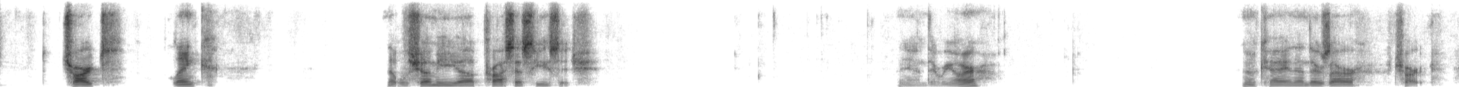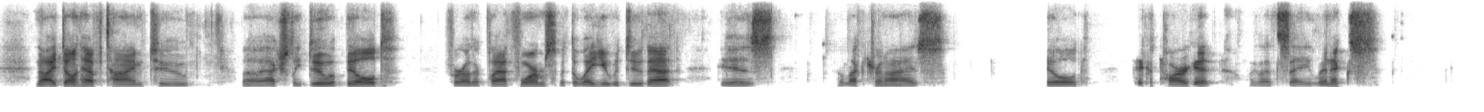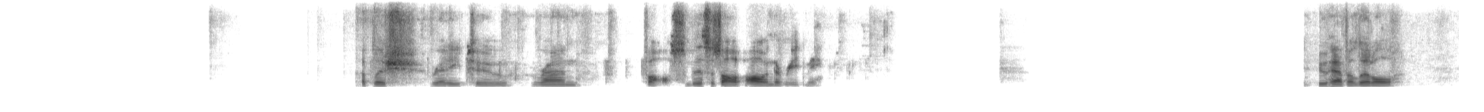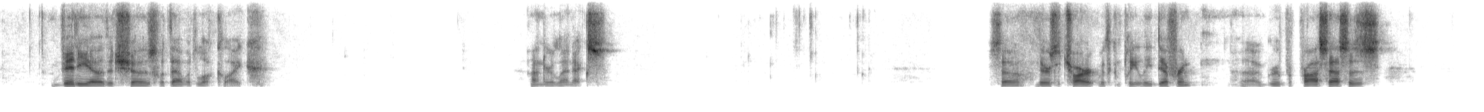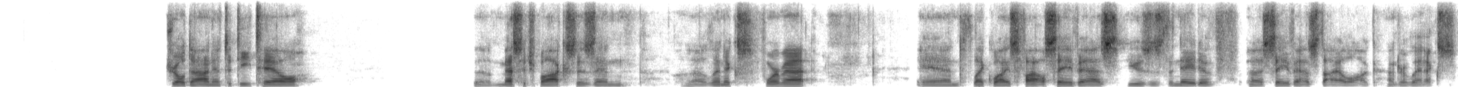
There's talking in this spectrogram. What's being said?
chart link that will show me uh, process usage. And there we are. Okay, and then there's our chart. Now I don't have time to uh, actually do a build for other platforms, but the way you would do that is electronize, build, pick a target, let's say Linux, publish, ready to run, false. This is all, all in the README. Do have a little video that shows what that would look like under Linux. So there's a chart with a completely different uh, group of processes. Drill down into detail. The message box is in uh, Linux format. And likewise, file save as uses the native uh, save as dialog under Linux.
